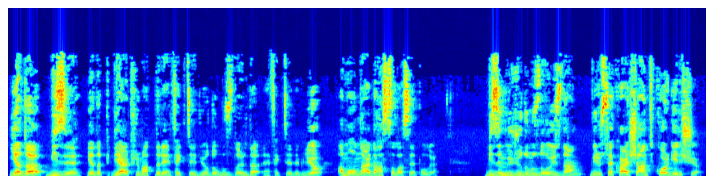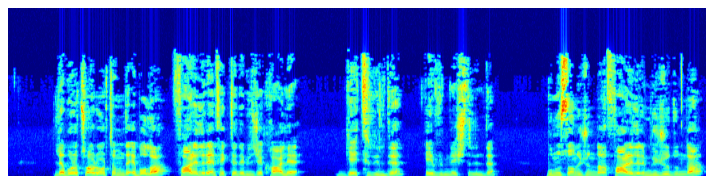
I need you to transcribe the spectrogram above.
Ya da bizi ya da diğer primatları enfekte ediyor. Domuzları da enfekte edebiliyor. Ama onlar da hastalığa sebep oluyor. Bizim vücudumuzda o yüzden virüse karşı antikor gelişiyor. Laboratuvar ortamında Ebola fareleri enfekte edebilecek hale getirildi, evrimleştirildi. Bunun sonucunda farelerin vücudunda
